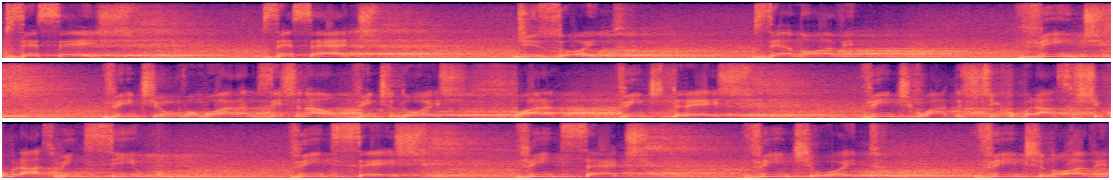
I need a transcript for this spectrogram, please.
16, 17, 18, 19, 20, 21, vamos embora, não desiste não. 22, bora. 23, 24, estica o braço, estica o braço. 25, 26, 27, 28, 29,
